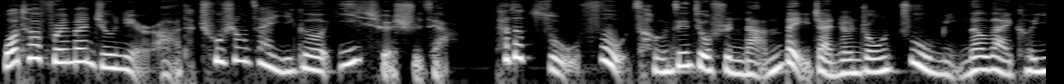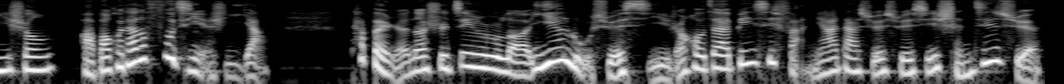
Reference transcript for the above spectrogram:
？Walter Freeman Jr. 啊，他出生在一个医学世家，他的祖父曾经就是南北战争中著名的外科医生啊，包括他的父亲也是一样。他本人呢是进入了耶鲁学习，然后在宾夕法尼亚大学学习神经学，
